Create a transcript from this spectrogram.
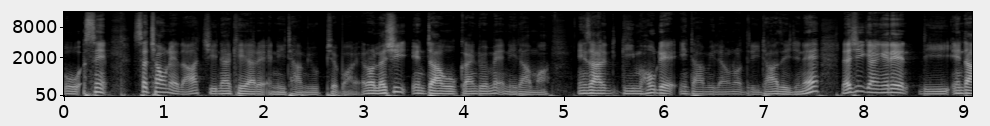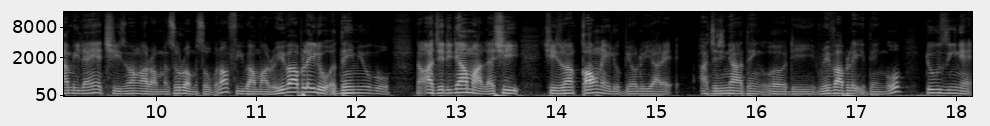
ဟိုအဆင့်16နဲ့သာဂျီနက်ခဲ့ရတဲ့အနေအထားမျိုးဖြစ်ပါတယ်အဲ့တော့လက်ရှိအင်တာကိုကင်တွယ်မဲ့အနေအထားမှာအင်စာဂီမဟုတ်တဲ့အင်တာမီလန်တော့တတိထားစေခြင်းနဲ့လက်ရှိကင်ခဲ့တဲ့ဒီအင်တာမီလန်ရဲ့ခြေစွမ်းကတော့မဆိုးတော့မဆိုးဘူးနော်ဖီဘာမှာ River Plate လို့အသင်းမျိုးကိုနော်အာဂျင်တီးနားမှာလက်ရှိခြေစွမ်းကောင်းတယ်လို့ပြောလို့ရတဲ့ အာဂျင်တီးနားအသင်းကိုဒီ River Plate အသင်းကို2-0နဲ့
